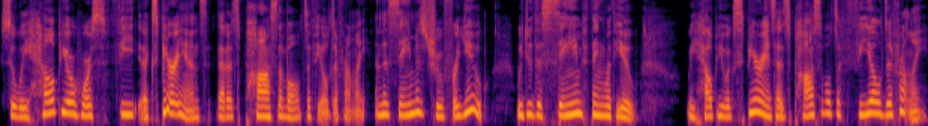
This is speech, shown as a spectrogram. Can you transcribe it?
So we help your horse fee- experience that it's possible to feel differently. And the same is true for you. We do the same thing with you. We help you experience that it's possible to feel differently,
